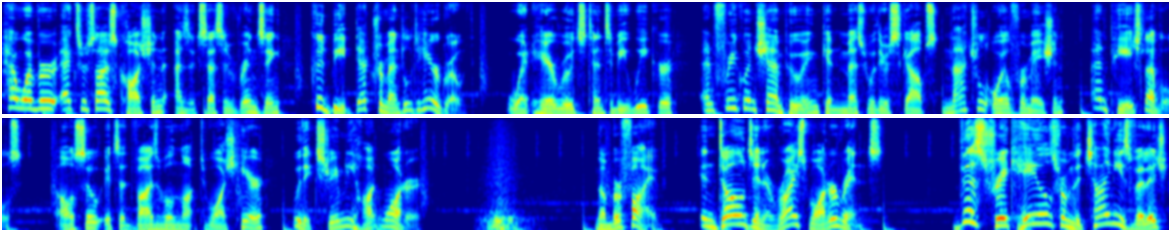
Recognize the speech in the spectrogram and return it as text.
However, exercise caution as excessive rinsing could be detrimental to hair growth. Wet hair roots tend to be weaker, and frequent shampooing can mess with your scalp's natural oil formation and pH levels. Also, it's advisable not to wash hair with extremely hot water. Number 5. Indulge in a rice water rinse. This trick hails from the Chinese village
